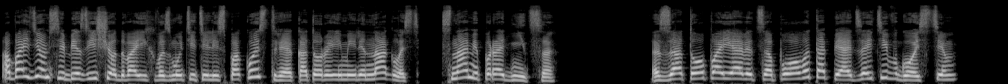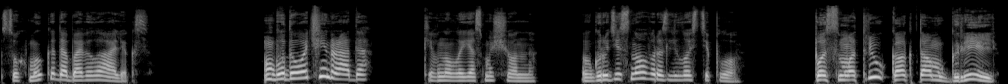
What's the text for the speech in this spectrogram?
Обойдемся без еще двоих возмутителей спокойствия, которые имели наглость с нами породниться. Зато появится повод опять зайти в гости», — с ухмылкой добавила Алекс. «Буду очень рада», — кивнула я смущенно. В груди снова разлилось тепло. «Посмотрю, как там гриль!»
